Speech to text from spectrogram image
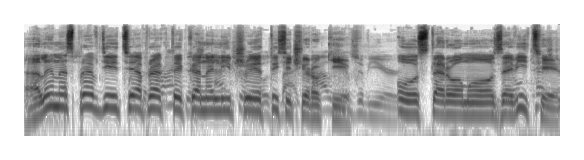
Але насправді ця практика налічує тисячі років. У старому завіті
